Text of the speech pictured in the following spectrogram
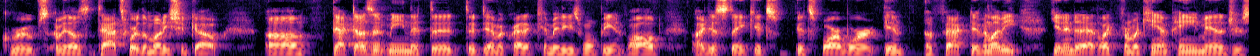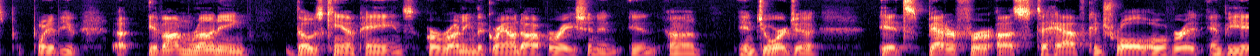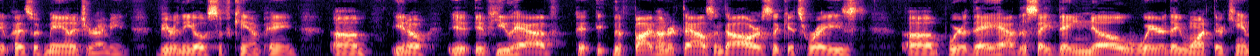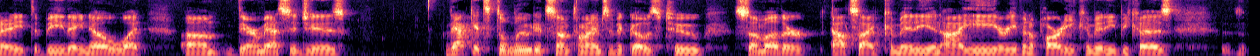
groups. I mean, those that's where the money should go. Um, that doesn't mean that the the Democratic committees won't be involved. I just think it's it's far more in, effective. And let me get into that, like from a campaign manager's point of view. Uh, if I'm running those campaigns or running the ground operation in in uh, in Georgia, it's better for us to have control over it and be able, as a manager. I mean, if you're in the Ossoff campaign, um, you know, if, if you have the five hundred thousand dollars that gets raised. Uh, where they have the say, they know where they want their candidate to be. They know what um, their message is that gets diluted sometimes if it goes to some other outside committee, an IE or even a party committee, because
